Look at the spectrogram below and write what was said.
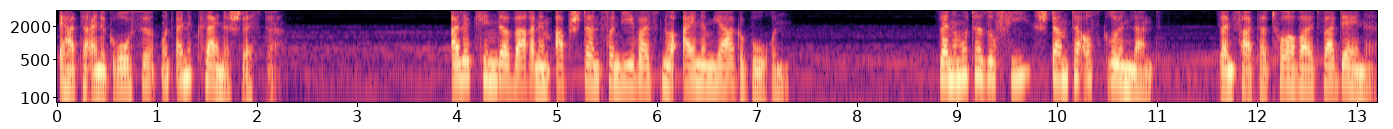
Er hatte eine große und eine kleine Schwester. Alle Kinder waren im Abstand von jeweils nur einem Jahr geboren. Seine Mutter Sophie stammte aus Grönland, sein Vater Thorwald war Däne.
